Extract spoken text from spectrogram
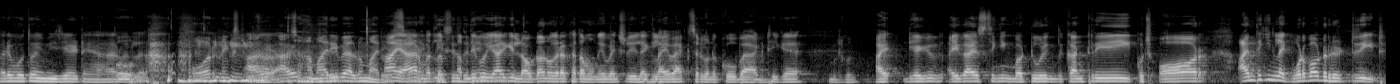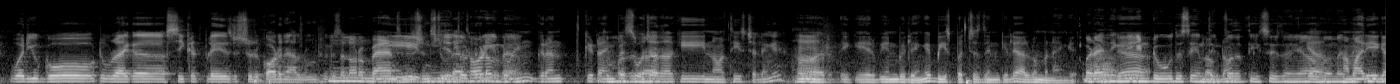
अरे वो तो इमीडिएट है यार मतलब और नेक्स्ट अच्छा हमारी भी एल्बम आ रही है हाँ यार मतलब अब देखो यार कि लॉकडाउन वगैरह खत्म होंगे eventually like live acts are gonna go back ठीक है बिल्कुल I are you, are you guys thinking about touring the country कुछ और I'm thinking like what about a retreat where you go to like a secret place just to record an album because a lot of bands musicians do ये that तो थॉट ऑफ़ डूइंग ग्रंथ के टाइम पे सोचा था कि नॉर्थ ईस्ट चलेंगे और एक एयरबीएनबी लेंगे 20-25 दिन के लिए एल्बम बनाएँगे But I हो think we गया can do the same thing for the lockdown. thesis and Yeah, album. I हमारी एक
